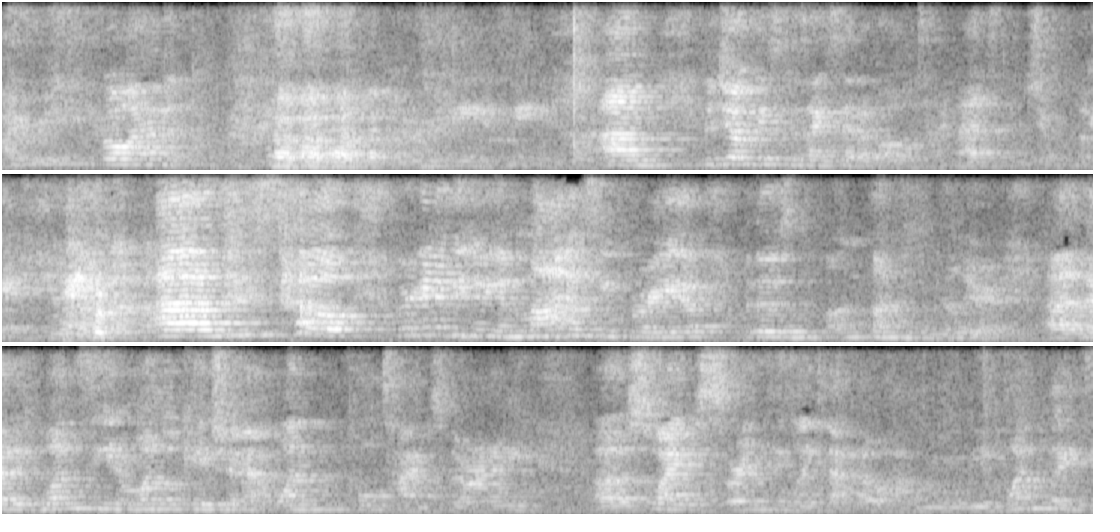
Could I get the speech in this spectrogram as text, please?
Irene. Oh, I haven't. It's me, it's me. Um, the joke is because I set up all the time. That's the joke. Okay. Anyway, um, so we're going to be doing a mono scene for you. For those un- unfamiliar, uh, that is one scene in one location at one whole time. So there aren't any uh, swipes or anything like that that will happen. We will be in one place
